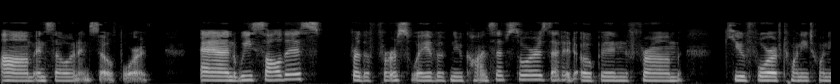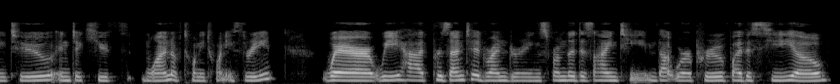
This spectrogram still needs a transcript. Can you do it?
um, and so on and so forth. And we saw this for the first wave of new concept stores that had opened from Q4 of 2022 into Q1 of 2023, where we had presented renderings from the design team that were approved by the CEO,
